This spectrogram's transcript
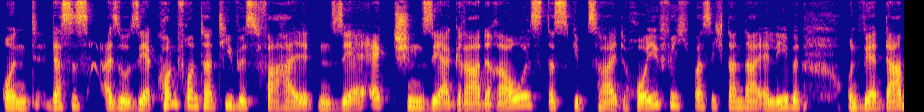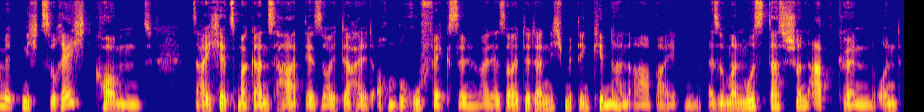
Und das ist also sehr konfrontatives Verhalten, sehr Action, sehr gerade raus. Das gibt's halt häufig, was ich dann da erlebe. Und wer damit nicht zurechtkommt, sage ich jetzt mal ganz hart, der sollte halt auch einen Beruf wechseln, weil der sollte dann nicht mit den Kindern arbeiten. Also man muss das schon abkönnen. Und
